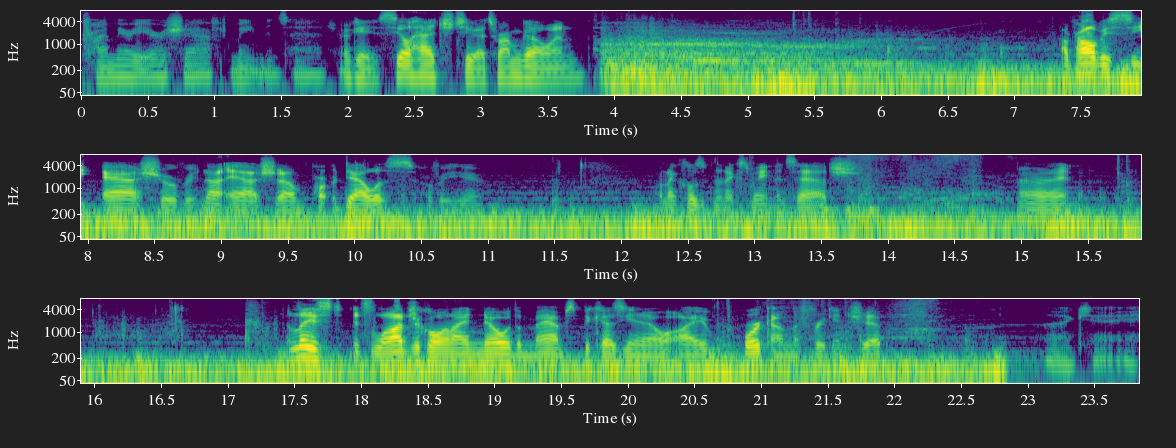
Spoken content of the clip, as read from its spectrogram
Primary air shaft, maintenance hatch. Okay, seal hatch 2, that's where I'm going. I'll probably see Ash over not Ash, um, Par Dallas over here. When I close up the next maintenance hatch. Alright. At least it's logical and I know the maps because, you know, I work on the freaking ship. Okay,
